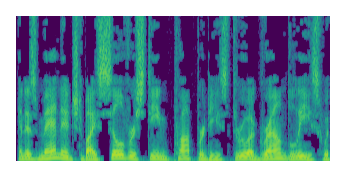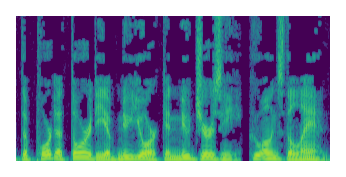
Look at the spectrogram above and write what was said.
and is managed by Silverstein Properties through a ground lease with the Port Authority of New York and New Jersey, who owns the land.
